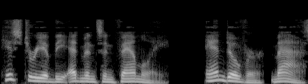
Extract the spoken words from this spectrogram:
History of the Edmondson Family. Andover, Mass.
